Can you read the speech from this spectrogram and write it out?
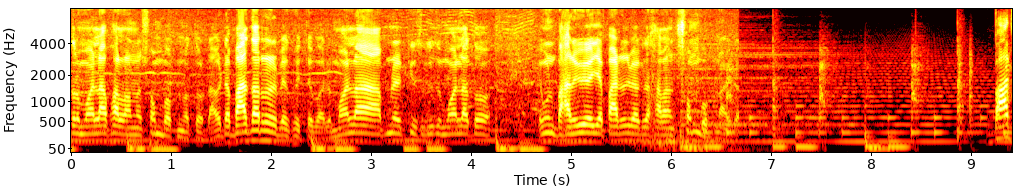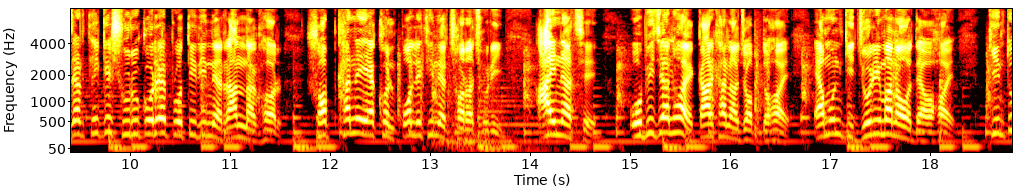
তো ময়লা ফালানো সম্ভব না তোটা ওটা বাজারের ব্যাগ হইতে পারে। ময়লা, আপনার কিছু কিছু ময়লা তো এমন ভারী হয়ে যায়, পাটের ব্যাগ হালানো সম্ভব না। এটা বাজার থেকে শুরু করে প্রতিদিনের রান্নাঘর সবখানে এখন পলিথিনের ছড়াছড়ি। আইন আছে অভিযান হয় কারখানা জব্দ হয় এমনকি জরিমানাও দেওয়া হয়। কিন্তু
